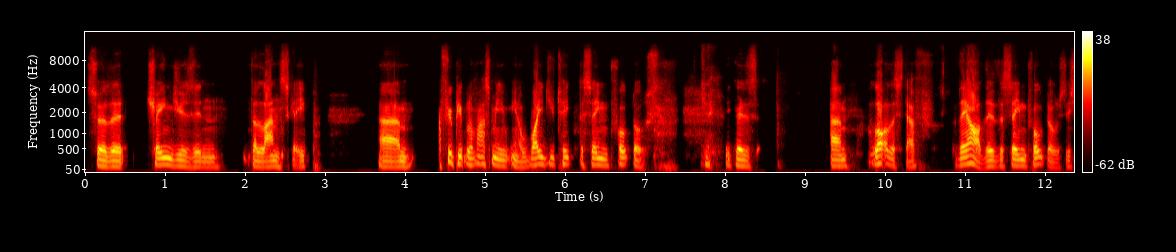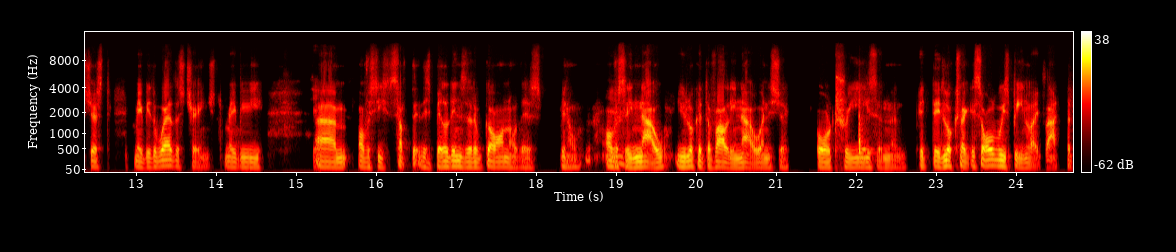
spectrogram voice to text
So the changes in the landscape. Um, a few people have asked me, you know, why do you take the same photos? because um, a lot of the stuff they are they're the same photos. It's just maybe the weather's changed. Maybe yeah. um, obviously something there's buildings that have gone, or there's you know obviously yeah. now you look at the valley now and it's just all trees and, and it, it looks like it's always been like that, but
